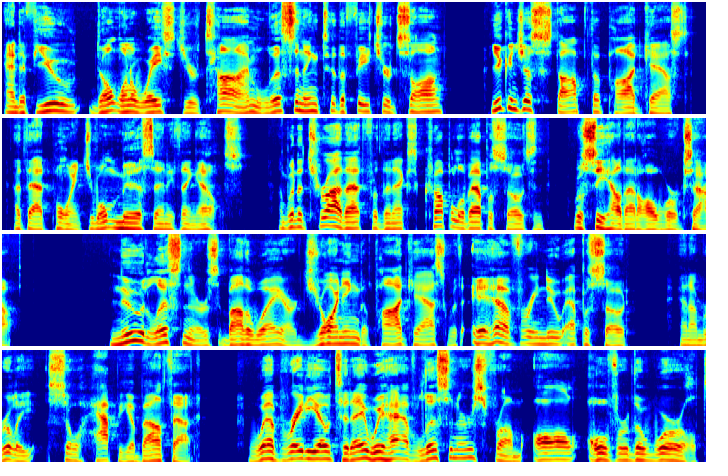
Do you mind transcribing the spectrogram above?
And if you don't want to waste your time listening to the featured song, you can just stop the podcast at that point. You won't miss anything else. I'm going to try that for the next couple of episodes and We'll see how that all works out. New listeners, by the way, are joining the podcast with every new episode, and I'm really so happy about that. Web radio today, we have listeners from all over the world,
